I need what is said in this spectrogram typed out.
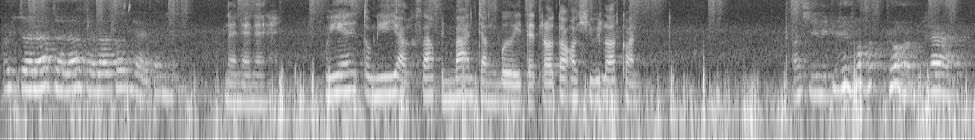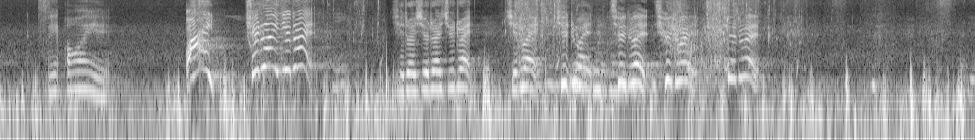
เฮ้ยเจอแล้วเจอแล้วเจอแล้วต้นใหญ่ต้นใหญ่ไหนไหนไหนวิตรงนี้อยากสร้างเป็นบ้านจังเบย แต่เราต้องเอาชีวิตรอดก่อนเอาชีวิตให้รอดก่อนค่ะเฮ้ยอ้อยว้ายช่วยด้วยช่วยด้วยช่วยด้วยช่วยด้วยช่วยด้วยช่วยด้วยช่วยด้วยช่วยด้วยช่วยด้วยช่วยด้วย สวัสดี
